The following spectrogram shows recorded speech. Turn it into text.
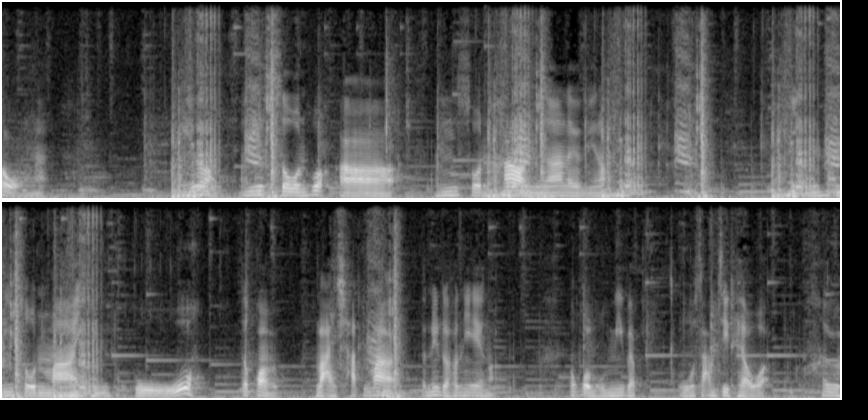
สองนะอันนี้หรออันนี้โซนพวกอ่าอันนี้โซนข้าวเนื้ออะไรแบบนี้เนาะหินอันนี้โซนไม้หินโหแต่ก่อนแบบหลายชั้นมากแต่นี่เหลือเท่านี้เองอะเมื่อก่อนผมมีแบบโอ้สามสี่แถวอะเออ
